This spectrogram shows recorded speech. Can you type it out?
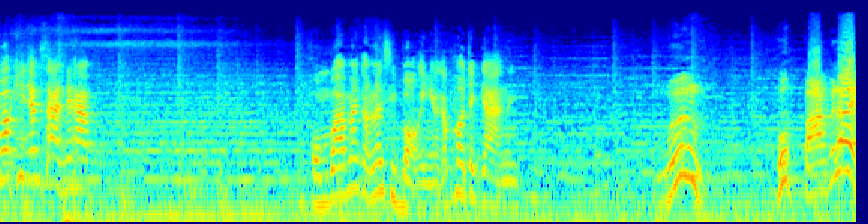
ว่าคิดจังสันนะครับ ผมว่ามันกับเรื่องสิบอกอย่างกับพ่าจักอย่างหนึ่งมึงหุบปากไปเลย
